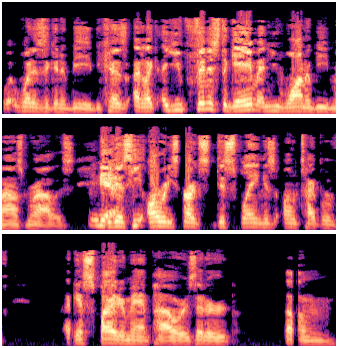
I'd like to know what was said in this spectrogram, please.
what is it going to be? Because I like you finish the game and you want to be Miles Morales yeah. because he already starts displaying his own type of, I guess, Spider-Man powers that are, um,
